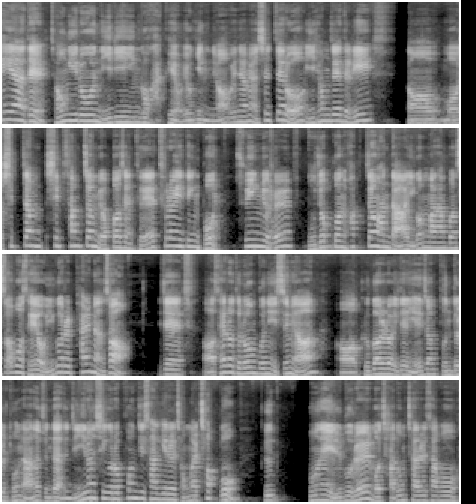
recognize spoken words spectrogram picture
해야 될 정의로운 일인 것 같아요. 여기는요. 왜냐하면 실제로 이 형제들이 어 뭐 10점 13점 몇 퍼센트의 트레이딩 봇 수익률을 무조건 확정한다. 이것만 한번 써보세요. 이거를 팔면서 이제 어, 새로 들어온 분이 있으면 어, 그걸로 이제 예전 분들 돈 나눠준다든지 이런 식으로 폰지 사기를 정말 쳤고 그 돈의 일부를 뭐 자동차를 사고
